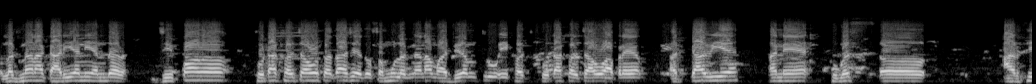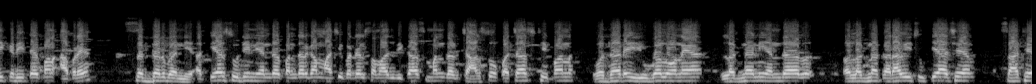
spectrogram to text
લગ્નના કાર્યની અંદર જે પણ ખોટા ખર્ચાઓ થતા છે તો સમૂહ લગ્નના માધ્યમ થ્રુ એ ખોટા ખર્ચાઓ આપણે અટકાવીએ અને ખૂબ જ આર્થિક રીતે પણ આપણે સદ્ધર બનીએ. અત્યાર સુધીની અંદર પંદર ગામ માછી પટેલ સમાજ વિકાસ મંડળ ચારસો પચાસથી પણ વધારે યુગલોને લગ્નની અંદર લગ્ન કરાવી ચૂક્યા છે. સાથે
